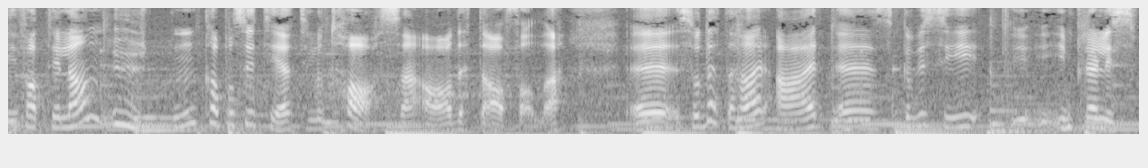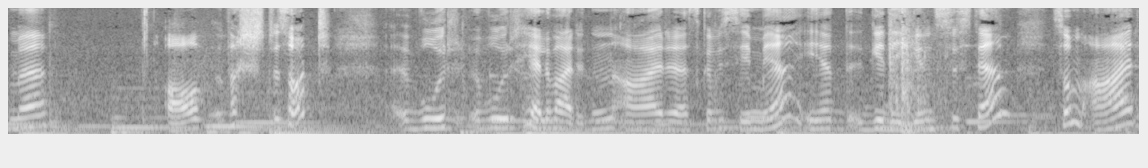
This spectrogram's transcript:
i fattige land uten kapasitet til å ta seg av dette avfallet. Eh, Så dette her er, eh, skal vi si, imperialisme av verste sort, hvor, hvor hele verden er, skal vi si, med i et gedigent system som er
